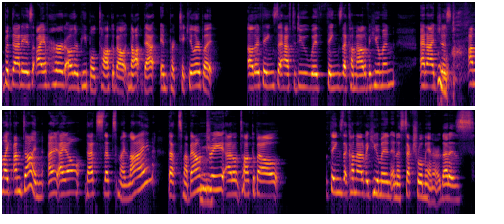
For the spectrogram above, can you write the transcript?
but that is I have heard other people talk about not that in particular, but other things that have to do with things that come out of a human. And I just I'm like I'm done. I I don't. That's that's my line. That's my boundary. Mm. I don't talk about things that come out of a human in a sexual manner. That is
